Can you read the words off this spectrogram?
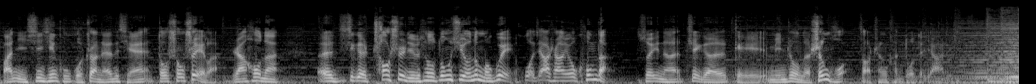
把你辛辛苦苦赚来的钱都收税了，然后呢，呃，这个超市里头的东西又那么贵，货架上又空的，所以呢，这个给民众的生活造成很多的压力。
